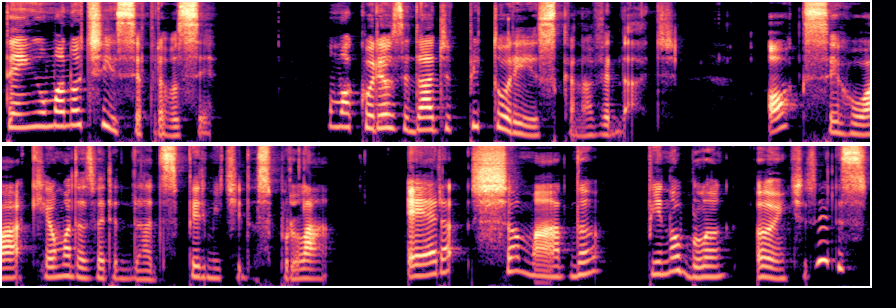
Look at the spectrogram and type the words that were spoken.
Tenho uma notícia para você. Uma curiosidade pitoresca, na verdade. Auxerrois, que é uma das variedades permitidas por lá, era chamada Pinot Blanc antes. Eles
